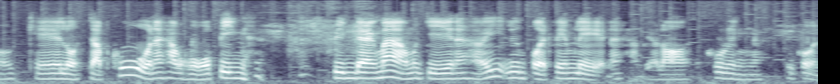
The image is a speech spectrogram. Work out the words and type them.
โอเค โหลดจับคู่นะครับโอ้โหปิง ปิงแดงมากเมื่อกี้นะครับลืมเปิดเฟรมเรทนะครับ เดี๋ยวรอสักครู่หนึ่งนะทุกคน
